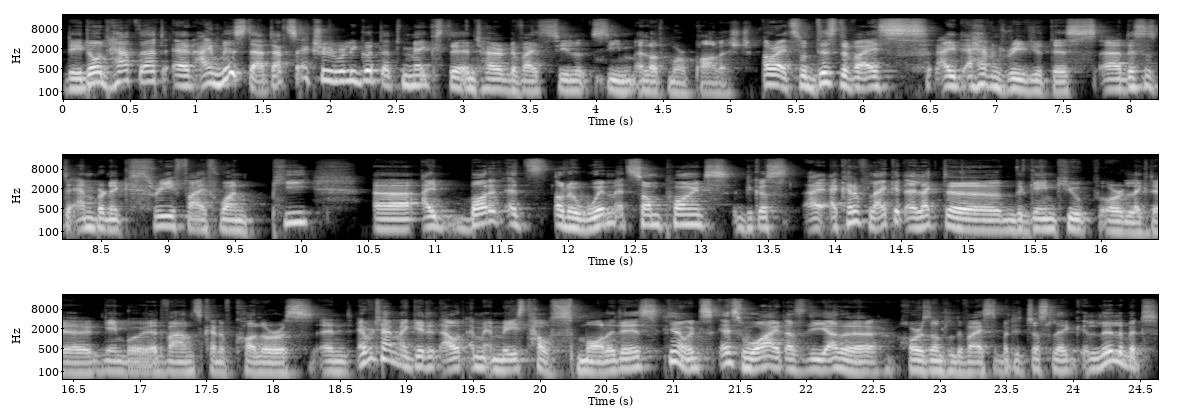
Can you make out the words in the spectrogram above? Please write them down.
they don't have that. And I miss that. That's actually really good. That makes the entire device seem a lot more polished. All right, so this device, I, I haven't reviewed this. Uh, this is the Anbernic 351P. Uh, I bought it at, on a whim at some point because I, I, kind of like it. I like the the GameCube or like the Game Boy Advance kind of colors. And every time I get it out, I'm amazed how small it is. You know, it's as wide as the other horizontal devices, but it's just like a little bit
